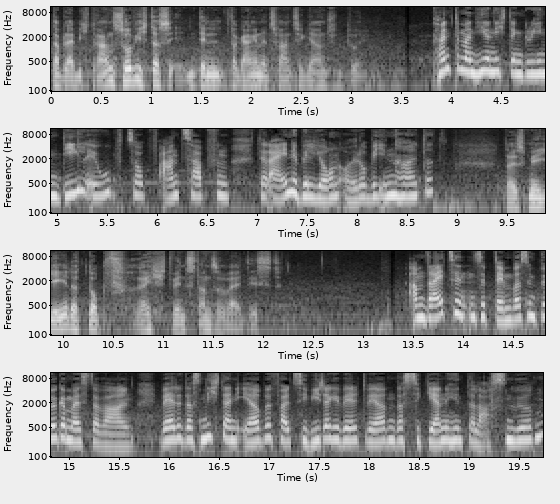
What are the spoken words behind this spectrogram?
da bleibe ich dran, so wie ich das in den vergangenen 20 Jahren schon tue. Könnte man hier nicht den Green Deal EU-Zopf anzapfen, der eine Billion Euro beinhaltet? Da ist mir jeder Topf recht, wenn es dann soweit ist. Am 13. September sind Bürgermeisterwahlen. Wäre das nicht ein Erbe, falls Sie wiedergewählt werden, das Sie gerne hinterlassen würden?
